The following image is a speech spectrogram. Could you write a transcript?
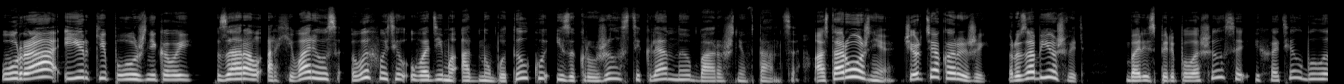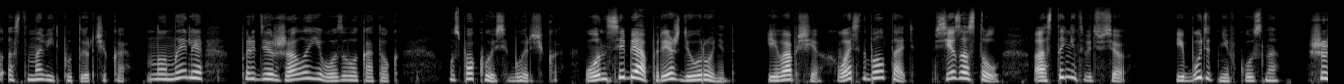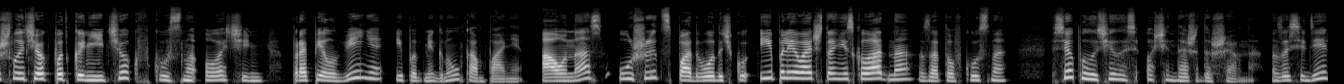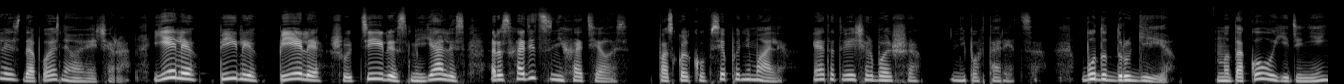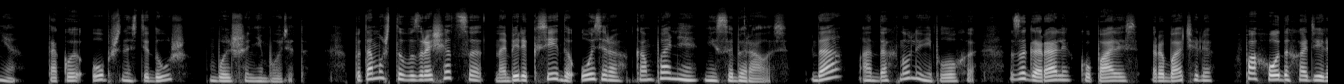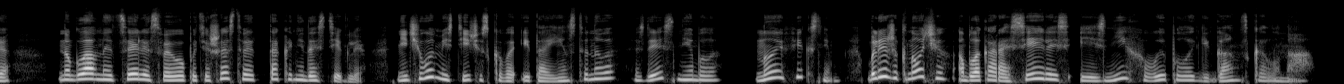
Ура Ирке Плужниковой! Заорал архивариус, выхватил у Вадима одну бутылку и закружил стеклянную барышню в танце. «Осторожнее, чертяка рыжий! Разобьешь ведь!» Борис переполошился и хотел было остановить Путырчика, но Нелли придержала его за локоток. «Успокойся, Боречка. Он себя прежде уронит. И вообще, хватит болтать. Все за стол. Остынет ведь все. И будет невкусно». «Шашлычок под коньячок вкусно очень», — пропел Веня и подмигнул компании. «А у нас ушиц под водочку, и плевать, что не складно, зато вкусно». Все получилось очень даже душевно. Засиделись до позднего вечера. Ели, пили, пели, шутили, смеялись. Расходиться не хотелось, поскольку все понимали, этот вечер больше не повторится. Будут другие, но такого единения, такой общности душ больше не будет. Потому что возвращаться на берег Сейда озера компания не собиралась. Да, отдохнули неплохо. Загорали, купались, рыбачили, в походы ходили — но главной цели своего путешествия так и не достигли. Ничего мистического и таинственного здесь не было. Ну и фиг с ним. Ближе к ночи облака рассеялись, и из них выпала гигантская луна.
